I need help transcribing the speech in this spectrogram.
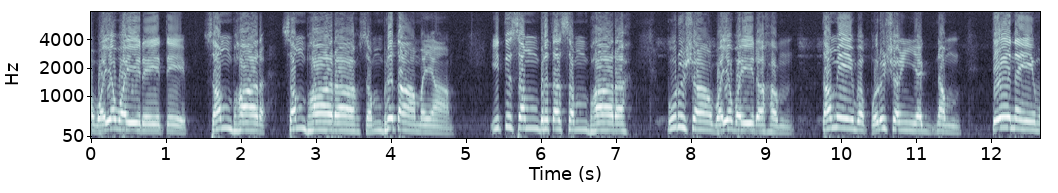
ವಯವೈರೇತೆ ಸಂಭಾರ ಸಂಭಾರ ಸಂಭೃತಾಮಯ ಇತಿ ಸಂಭೃತ ಸಂಭಾರ ಪುರುಷ ವಯವೈರಹಂ ತಮೇವ ಪುರುಷಂ ಯಜ್ಞಂ ತೇನೈವ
